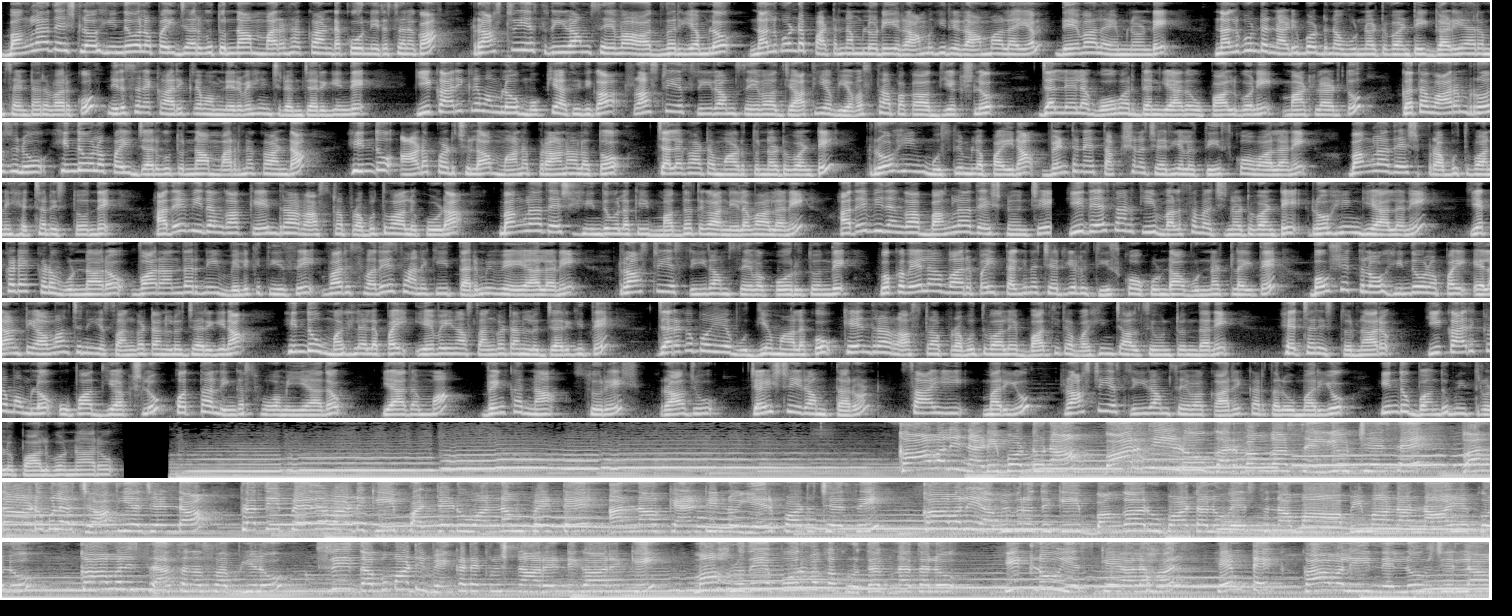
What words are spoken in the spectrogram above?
బంగ్లాదేశ్లో హిందువులపై జరుగుతున్న మరణకాండకు నిరసనగా రాష్ట్రీయ శ్రీరామ్ సేవ ఆధ్వర్యంలో నల్గొండ పట్టణంలోని రామగిరి రామాలయం దేవాలయం నుండి నల్గొండ నడిబొడ్డున ఉన్నటువంటి గడియారం సెంటర్ వరకు నిరసన కార్యక్రమం నిర్వహించడం జరిగింది. ఈ కార్యక్రమంలో ముఖ్య అతిథిగా రాష్ట్రీయ శ్రీరామ్ సేవ జాతీయ వ్యవస్థాపక అధ్యక్షులు జల్లేల గోవర్ధన్ యాదవ్ పాల్గొని మాట్లాడుతూ గత వారం రోజులు హిందువులపై జరుగుతున్న మరణకాండ హిందూ ఆడపడుచుల మాన ప్రాణాలతో చెలగాటమాడుతున్నటువంటి రోహింగ్ ముస్లింలపైన వెంటనే తక్షణ చర్యలు తీసుకోవాలని బంగ్లాదేశ్ ప్రభుత్వాన్ని హెచ్చరిస్తోంది. అదేవిధంగా కేంద్ర రాష్ట్ర ప్రభుత్వాలు కూడా బంగ్లాదేశ్ హిందువులకి మద్దతుగా నిలవాలని అదేవిధంగా బంగ్లాదేశ్ నుంచి ఈ దేశానికి వలస వచ్చినటువంటి రోహింగ్యాలని ఎక్కడెక్కడ ఉన్నారో వారందరినీ వెలికి తీసి వారి స్వదేశానికి తరిమివేయాలని రాష్ట్రీయ శ్రీరామ్ సేవ కోరుతుంది. ఒకవేళ వారిపై తగిన చర్యలు తీసుకోకుండా ఉన్నట్లయితే భవిష్యత్తులో హిందువులపై ఎలాంటి అవాంఛనీయ సంఘటనలు జరిగినా హిందూ మహిళలపై ఏవైనా సంఘటనలు జరిగితే జరగబోయే ఉద్యమాలకు కేంద్ర రాష్ట్ర ప్రభుత్వాలే బాధ్యత వహించాల్సి ఉంటుందని హెచ్చరిస్తున్నారు. ఈ కార్యక్రమంలో ఉపాధ్యక్షులు కొత్త లింగస్వామి యాదవ్ యాదమ్మ వెంకన్న సురేష్ రాజు జై శ్రీరామ్ తరుణ్ సాయి మరియు రాష్ట్రీయ శ్రీరామ్ సేవ కార్యకర్తలు మరియు హిందూ బంధుమిత్రులు పాల్గొన్నారు. ఒడ్డున భారతీయుడు గర్వంగా సెల్యూట్ చేసే వంద అడుగుల జాతీయ జెండా ప్రతి పేదవాడికి పట్టెడు అన్నం పెట్టే అన్న క్యాంటీన్ను ఏర్పాటు చేసి కావలి అభివృద్ధికి బంగారు బాటలు వేస్తున్న మా అభిమాన నాయకులు కావలి శాసనసభ్యులు శ్రీ దగ్గుమాటి వెంకటకృష్ణారెడ్డి గారికి మా హృదయపూర్వక కృతజ్ఞతలు. ఇట్లు S K Alahar M Tech Kavali Nellore జిల్లా.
